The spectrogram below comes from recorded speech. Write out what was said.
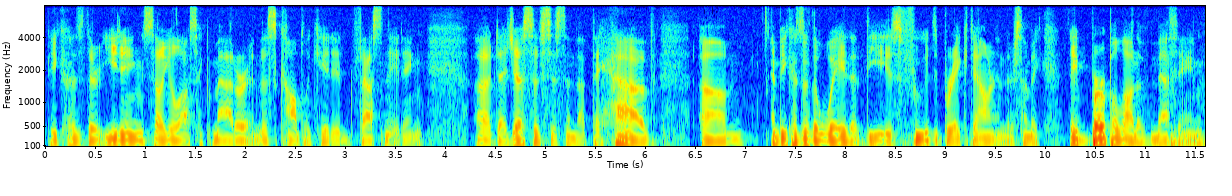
because they're eating cellulosic matter in this complicated fascinating uh, digestive system that they have, um, and because of the way that these foods break down in their stomach, they burp a lot of methane.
